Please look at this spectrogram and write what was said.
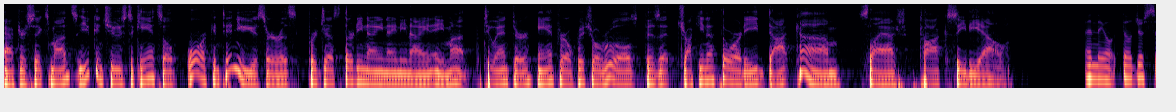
After six months, you can choose to cancel or continue your service for just $39.99 a month. To enter and for official rules, visit truckingauthority.com slash talkcdl. And they'll they'll just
